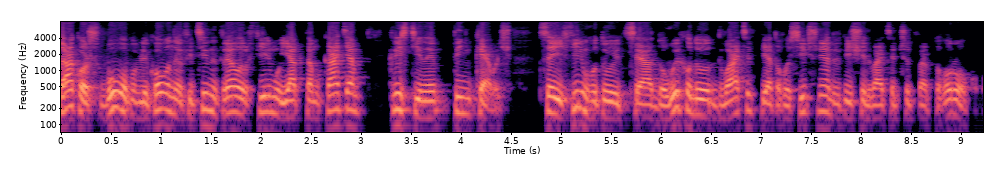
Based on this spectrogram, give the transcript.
Також був опублікований офіційний трейлер фільму Як там Катя Крістіни Тинькевич. Цей фільм готується до виходу 25 січня 2024 року.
